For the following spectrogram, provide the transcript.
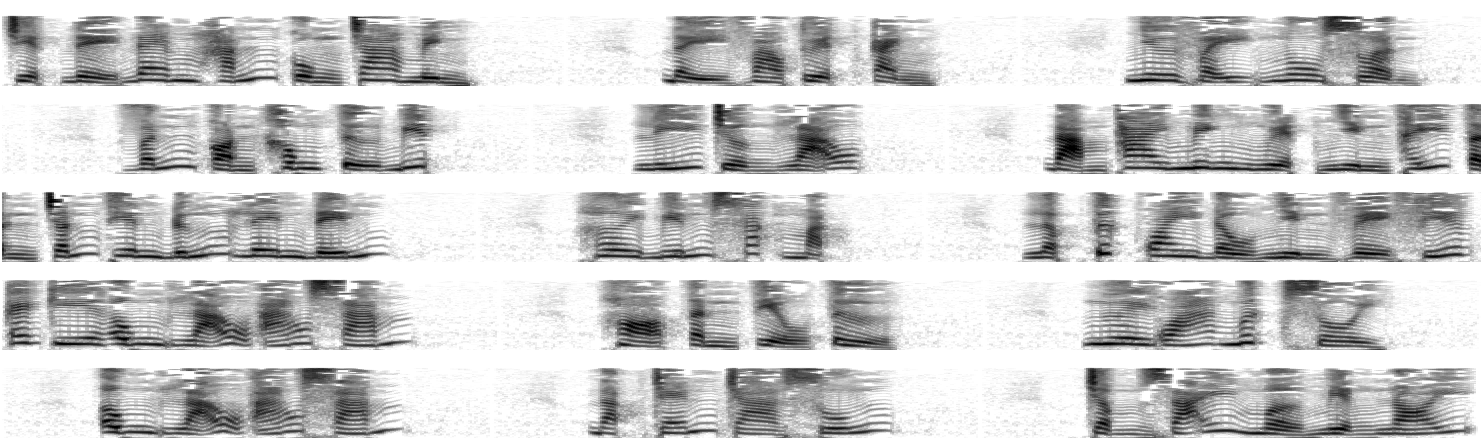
Triệt để đem hắn cùng cha mình. Đẩy vào tuyệt cảnh. Như vậy ngu xuẩn. Vẫn còn không tự biết. Lý trường lão. Đảm thai minh nguyệt nhìn thấy tần chấn thiên đứng lên đến. Hơi biến sắc mặt. Lập tức quay đầu nhìn về phía cái kia ông lão áo xám. Họ tần tiểu tử ngươi quá mức rồi. ông lão áo xám, đặt chén trà xuống, chậm rãi mở miệng nói,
